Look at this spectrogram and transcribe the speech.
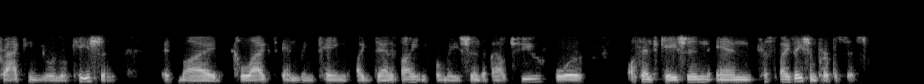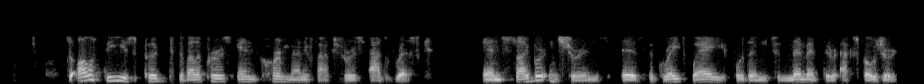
tracking your location. It might collect and maintain identifying information about you for authentication and customization purposes. So all of these put developers and car manufacturers at risk. And cyber insurance is a great way for them to limit their exposure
